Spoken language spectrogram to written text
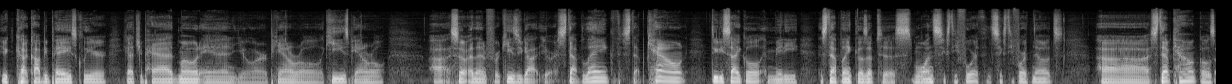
You cut, copy, paste, clear. You got your pad mode and your piano roll, the keys, piano roll. Uh, so, and then for keys, you got your step length, step count, duty cycle, and MIDI. The step length goes up to 164th and 64th notes. Uh, step count goes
